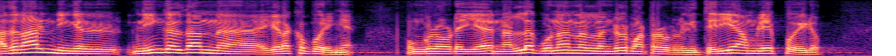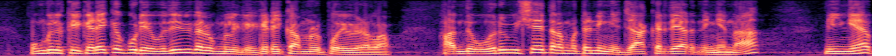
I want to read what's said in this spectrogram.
அதனால் நீங்கள் நீங்கள் தான் இழக்க போகிறீங்க உங்களுடைய நல்ல குணநலன்கள் மற்றவர்களுக்கு தெரியாமலே போயிடும். உங்களுக்கு கிடைக்கக்கூடிய உதவிகள் உங்களுக்கு கிடைக்காமல் போய்விடலாம். அந்த ஒரு விஷயத்தில் மட்டும் நீங்கள் ஜாக்கிரதையாக இருந்தீங்கன்னா நீங்கள்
